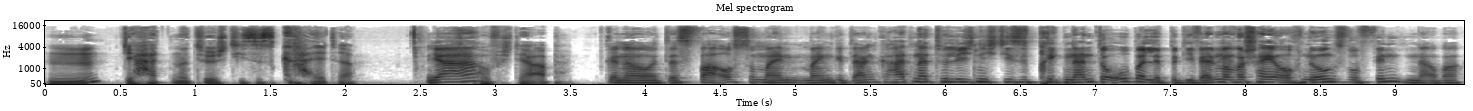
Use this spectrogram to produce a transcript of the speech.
Hm? Die hat natürlich dieses Kalte. Ja, Kaufe ich dir ab. Genau, das war auch so mein, mein Gedanke. Hat natürlich nicht diese prägnante Oberlippe, die werden wir wahrscheinlich auch nirgendwo finden, aber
